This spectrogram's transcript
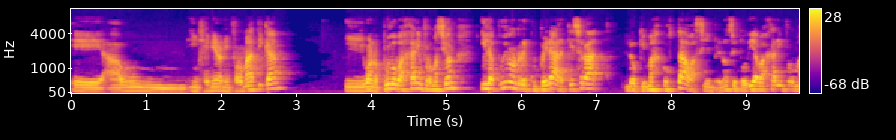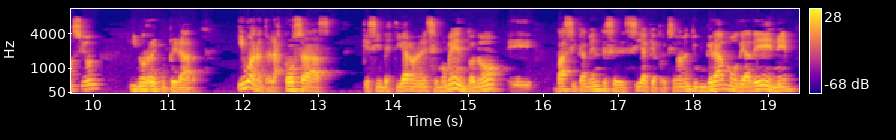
eh, a un ingeniero en informática y, bueno, pudo bajar información y la pudieron recuperar, que eso era lo que más costaba siempre, ¿no? Se podía bajar información y no recuperar. Y, bueno, entre las cosas que se investigaron en ese momento, ¿no? Eh, básicamente se decía que aproximadamente un gramo de ADN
